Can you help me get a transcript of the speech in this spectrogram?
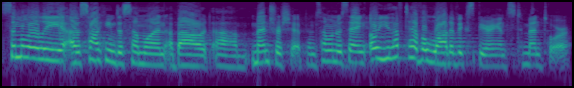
Similarly, I was talking to someone about um, mentorship, and someone was saying, Oh, you have to have a lot of experience to mentor.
